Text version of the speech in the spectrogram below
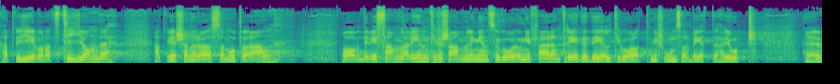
att vi ger vårt tionde, att vi är generösa mot varann och av det vi samlar in till församlingen så går ungefär en tredjedel till vårt missionsarbete har gjort. Eh,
